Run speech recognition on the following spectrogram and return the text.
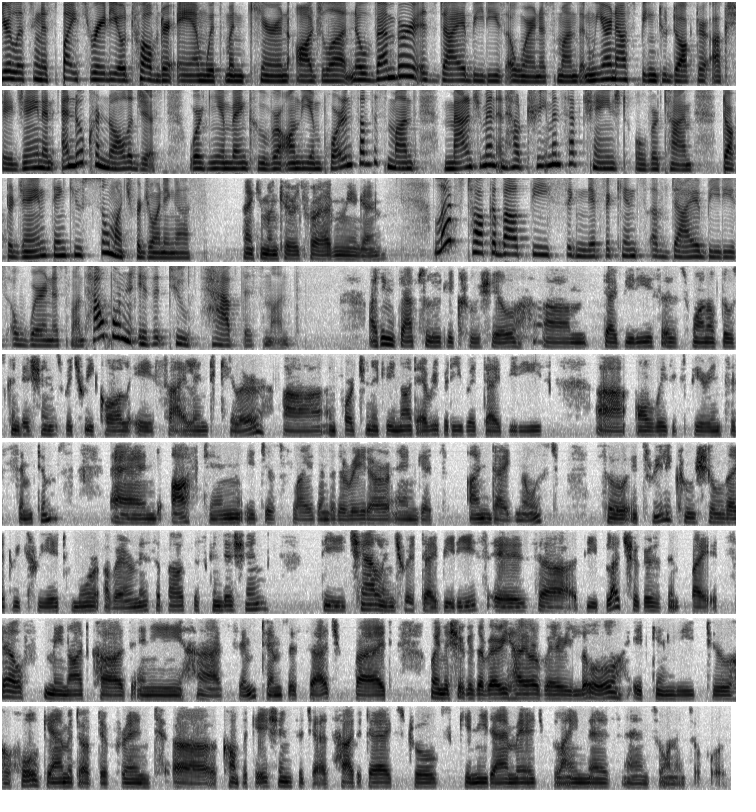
You're listening to Spice Radio 1200 AM with Mankiran Aujla. November is Diabetes Awareness Month, and we are now speaking to Dr. Akshay Jain, an endocrinologist working in Vancouver, on the importance of this month, management, and how treatments have changed over time. Dr. Jain, thank you so much for joining us. Thank you, Mankiran, for having me again. Let's talk about the significance of Diabetes Awareness Month. How important is it to have this month? I think it's absolutely crucial. Um, diabetes is one of those conditions which we call a silent killer. Uh, unfortunately, not everybody with diabetes uh, always experiences symptoms, and often it just flies under the radar and gets undiagnosed. So it's really crucial that we create more awareness about this condition the challenge with diabetes is uh, the blood sugars by itself may not cause any uh, symptoms as such, but when the sugars are very high or very low, it can lead to a whole gamut of different uh, complications such as heart attacks, strokes, kidney damage, blindness, and so on and so forth.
